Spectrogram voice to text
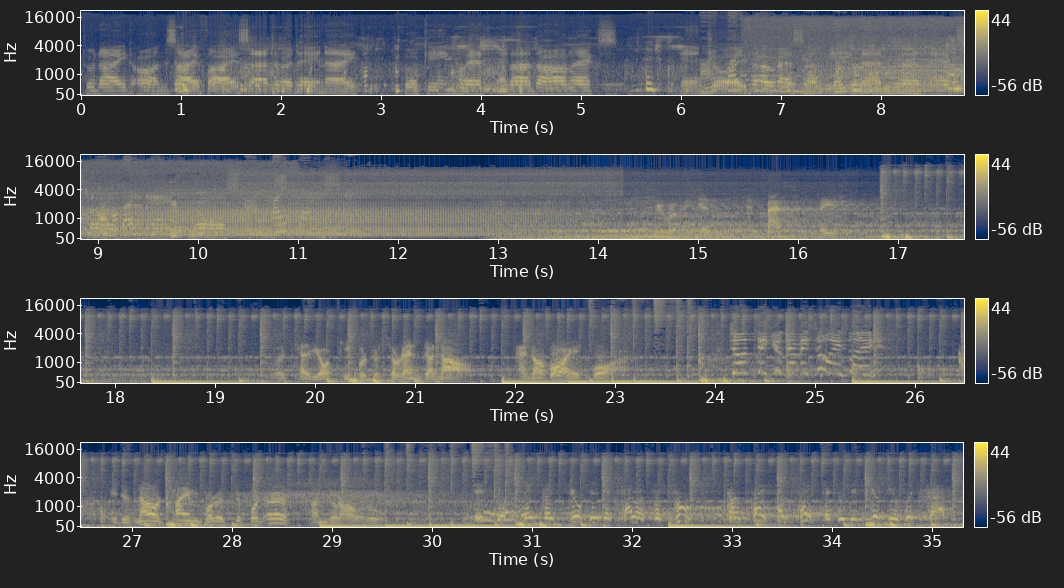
Tonight on Sci-Fi Saturday Night, cooking with the Daleks. Enjoy the recipe that will exterminate We will begin a mass invasion. We'll tell your people to surrender now and avoid war. Don't think you get me so easily! It is now time for us to put Earth under our rule. It's your sacred duty to tell us the truth. Confess, confess that you've been guilty of witchcraft.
